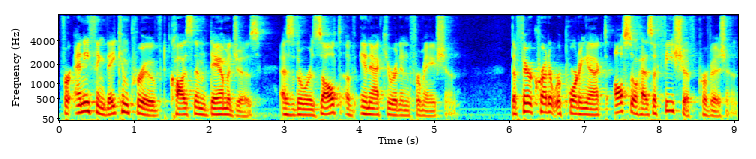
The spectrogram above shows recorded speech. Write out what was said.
for anything they can prove caused them damages as the result of inaccurate information. The Fair Credit Reporting Act also has a fee shift provision,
